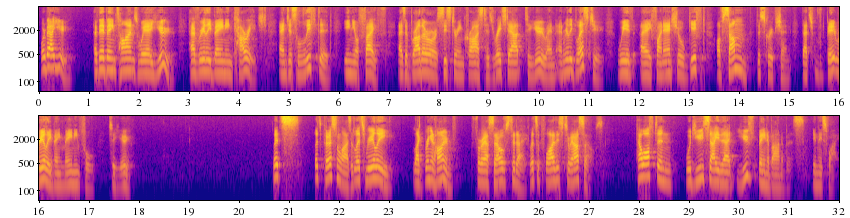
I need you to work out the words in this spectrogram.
What about you? Have there been times where you have really been encouraged and just lifted in your faith as a brother or a sister in Christ has reached out to you and, and really blessed you with a financial gift of some description that's really been meaningful to you? Let's, let's personalize it. Let's really like bring it home for ourselves today. Let's apply this to ourselves. How often would you say that you've been a Barnabas in this way?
